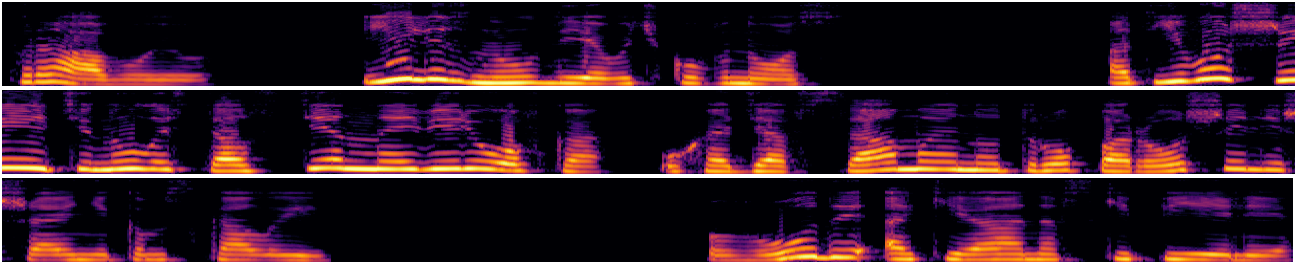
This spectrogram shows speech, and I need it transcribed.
правую, и лизнул девочку в нос. От его шеи тянулась толстенная веревка, уходя в самое нутро поросшей лишайником скалы. Воды океана вскипели.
